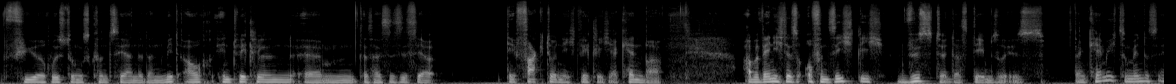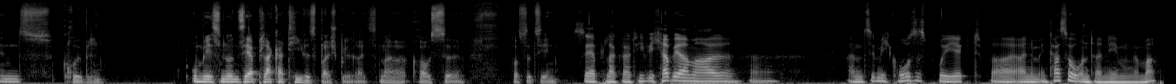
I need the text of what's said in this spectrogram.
für Rüstungskonzerne dann mit auch entwickeln. Ähm, das heißt, es ist ja de facto nicht wirklich erkennbar. Aber wenn ich das offensichtlich wüsste, dass dem so ist, dann käme ich zumindest ins Grübeln. Um jetzt nur ein sehr plakatives Beispiel jetzt mal raus, rauszuziehen. Sehr plakativ. Ich habe ja mal äh, ein ziemlich großes Projekt bei einem Inkasso-Unternehmen gemacht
